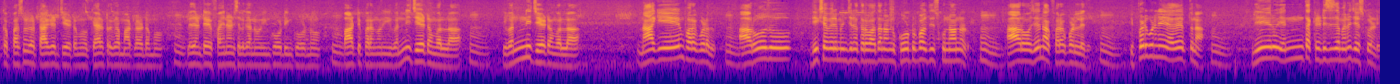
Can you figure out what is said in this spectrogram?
ఒక పర్సనల్గా టార్గెట్ చేయడము క్యారెక్టర్గా మాట్లాడడము లేదంటే ఫైనాన్షియల్గాను ఇంకోటి ఇంకోటిను పార్టీ పరంగాను ఇవన్నీ చేయటం వల్ల ఇవన్నీ చేయటం వల్ల నాకేం ఫరక పడదు ఆ రోజు దీక్ష విరమించిన తర్వాత నన్ను కోటి రూపాయలు తీసుకున్నా అన్నాడు. ఆ రోజే నాకు ఫరక పడలేదు ఇప్పటికి కూడా నేను అదే చెప్తున్నా. మీరు ఎంత క్రిటిసిజం అయినా చేసుకోండి.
